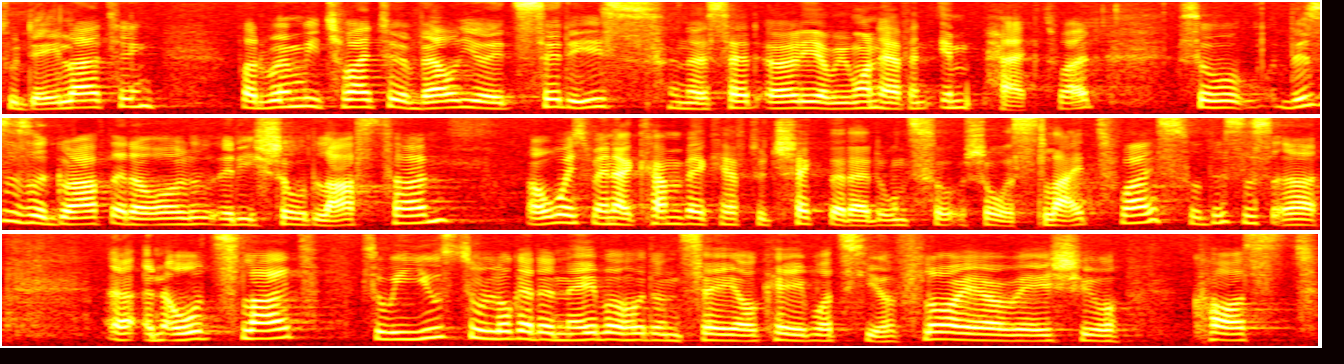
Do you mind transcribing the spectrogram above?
to daylighting. But when we try to evaluate cities, and I said earlier, we want to have an impact, right? So this is a graph that I already showed last time. Always when I come back, I have to check that I don't so show a slide twice. So this is a, a, an old slide. So we used to look at a neighborhood and say, okay, what's your floor area ratio, cost,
